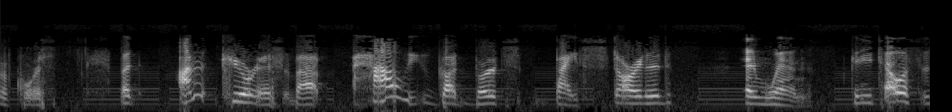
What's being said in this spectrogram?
of course. But I'm curious about how you got Bert's Bites started and when. Can you tell us the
